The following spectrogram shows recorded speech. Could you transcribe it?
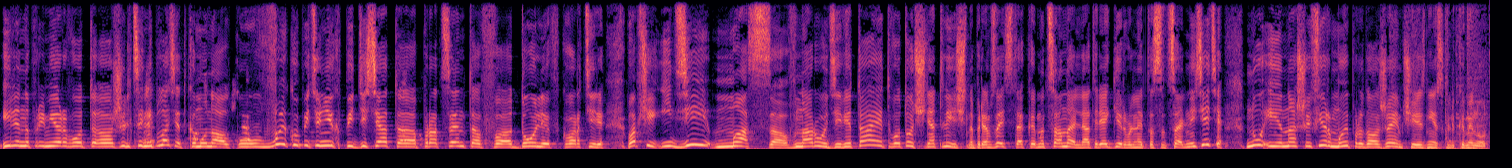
Или, например, вот э, жильцы не платят коммуналку, выкупить у них 50% доли в квартире. Вообще, идей масса в народе витает. Вот очень отлично, прям, знаете, так эмоционально отреагировали на это социальные сети. Ну и наш эфир мы продолжаем через несколько минут.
